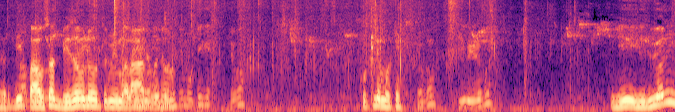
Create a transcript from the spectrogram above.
सर्दी पावसात भिजवलं तुम्ही मला कुठले मोठे? ही हिरवीवाली?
